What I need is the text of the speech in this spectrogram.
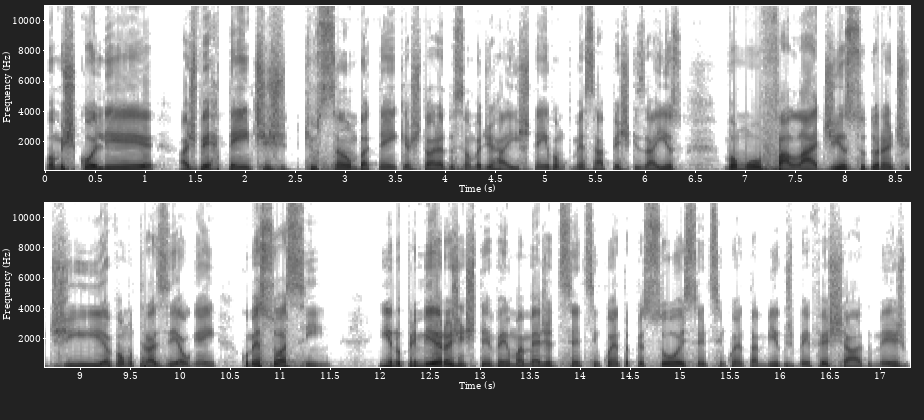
Vamos escolher as vertentes que o samba tem, que a história do samba de raiz tem, vamos começar a pesquisar isso, vamos falar disso durante o dia, vamos trazer alguém. Começou assim. E no primeiro a gente teve aí uma média de 150 pessoas, 150 amigos, bem fechado mesmo.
